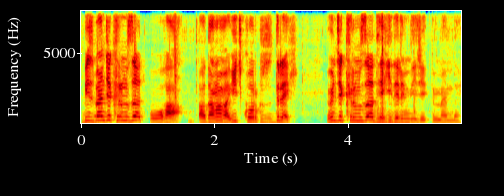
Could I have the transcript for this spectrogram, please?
Biz bence kırmızı Oha adama bak hiç korkusuz direkt. Önce kırmızı adaya gidelim diyecektim ben de.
